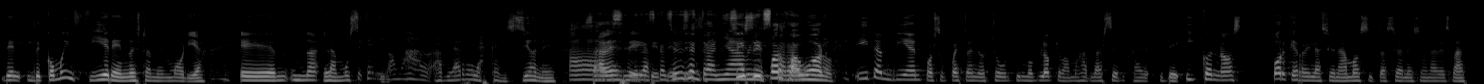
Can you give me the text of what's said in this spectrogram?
del- de cómo infiere en nuestra memoria eh, na- la música y vamos a hablar de las canciones, Ay, ¿sabes? sí, De, las de- de- canciones de- entrañables Sí, sí, por para favor. uno. Y también, por supuesto, en nuestro último bloque vamos a hablar acerca de, de íconos porque relacionamos situaciones una vez más.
